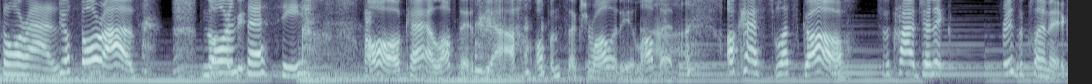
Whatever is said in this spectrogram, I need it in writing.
Thoraz. You're Thor as. Thor and be- thirsty. Oh, okay, I love this. Yeah, open sexuality, I love it. Okay, so let's go to the cryogenic freezer clinic.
